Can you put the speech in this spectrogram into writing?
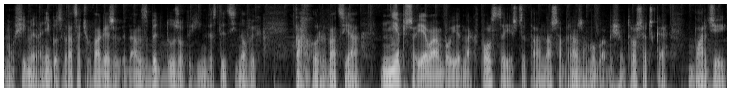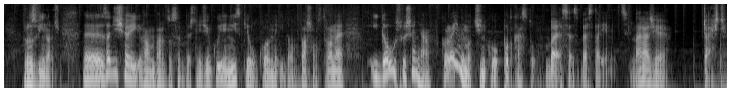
musimy na niego zwracać uwagę, żeby nam zbyt dużo tych inwestycji nowych ta Chorwacja nie przejęła, bo jednak w Polsce jeszcze ta nasza branża mogłaby się troszeczkę bardziej rozwinąć. E, za dzisiaj Wam bardzo serdecznie dziękuję. Niskie ukłony idą w Waszą stronę i do usłyszenia w kolejnym odcinku podcastu BSS bez tajemnic. Na razie, cześć.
